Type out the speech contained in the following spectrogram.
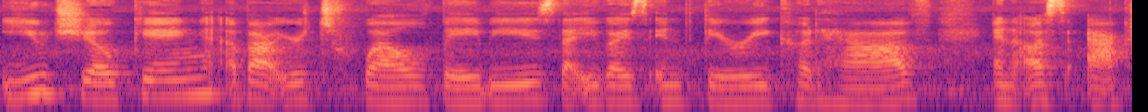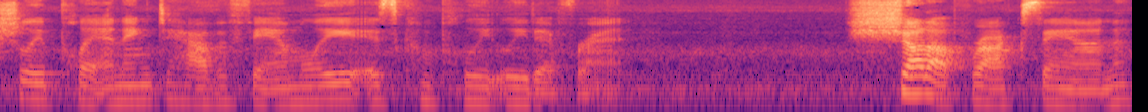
you joking about your 12 babies that you guys in theory could have, and us actually planning to have a family is completely different. Shut up, Roxanne.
